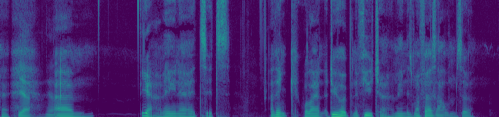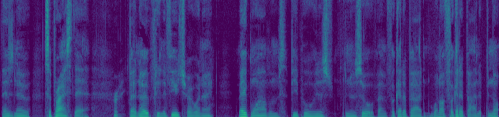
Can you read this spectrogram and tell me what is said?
yeah, yeah. Um, yeah, I mean, uh, it's it's. I think. Well, I do hope in the future. I mean, it's my first album, so there's no surprise there. Right. But hopefully in the future, when I make more albums, people just you know sort of um, forget about it. Well, not forget about it, but not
